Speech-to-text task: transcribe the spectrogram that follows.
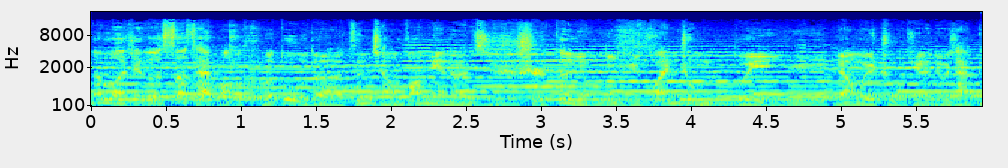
那么这个色彩饱和度的增强方面呢，其实是更有利于观众对于两位主角留下更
